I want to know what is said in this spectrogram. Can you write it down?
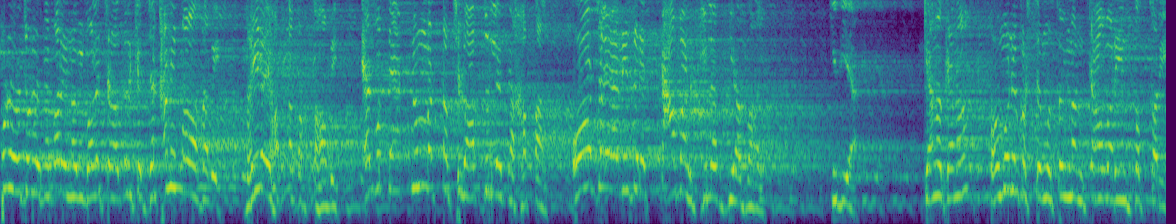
পনেরো জনের ব্যাপারে নবী বলেছেন যেখানে পাওয়া যাবে ধৈর্য হত্যা করতে হবে। এর মধ্যে এক নম্বরটা ছিল আব্দুল্লাহ ইবনে খাত্তাব। ও নিজের কাবার গিলাপ দিয়া বানাইছে কি দিয়া? কেন কেন? ও মনে করছে মুসলমান কাবার ইজ্জত করে।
